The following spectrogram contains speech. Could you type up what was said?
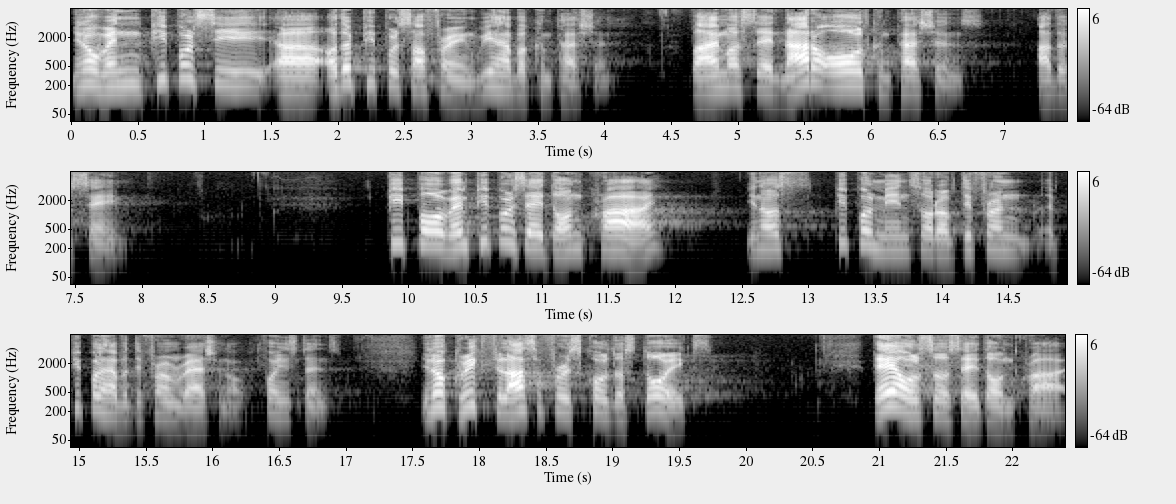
you know, when people see uh, other people suffering, we have a compassion. But I must say, not all compassions are the same. People, when people say don't cry, you know, people mean sort of different, people have a different rationale. For instance, you know, Greek philosophers called the Stoics, they also say don't cry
